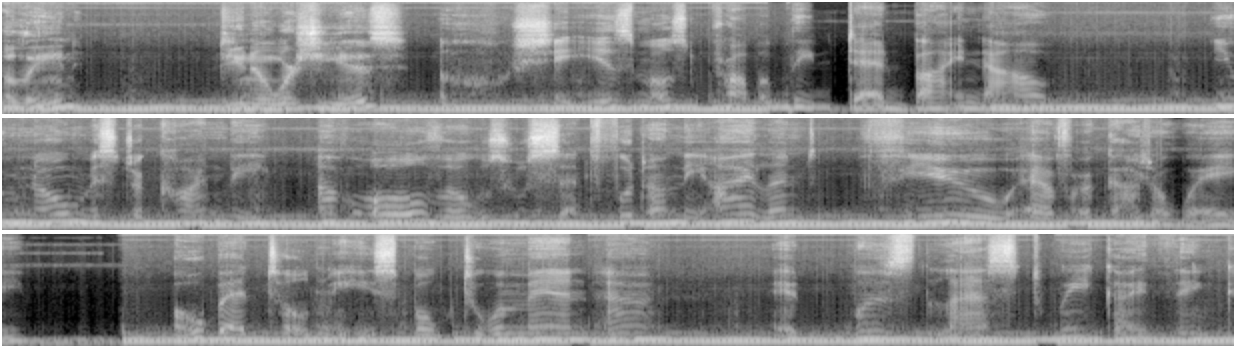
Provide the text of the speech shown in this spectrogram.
Aline? Do you know where she is? Oh, she is most probably dead by now. You know, Mr. Carnby, of all those who set foot on the island, few ever got away. Obed told me he spoke to a man, uh, it was last week, I think.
